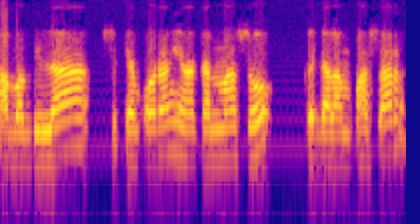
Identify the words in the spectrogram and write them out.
apabila setiap orang yang akan masuk ke dalam pasar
